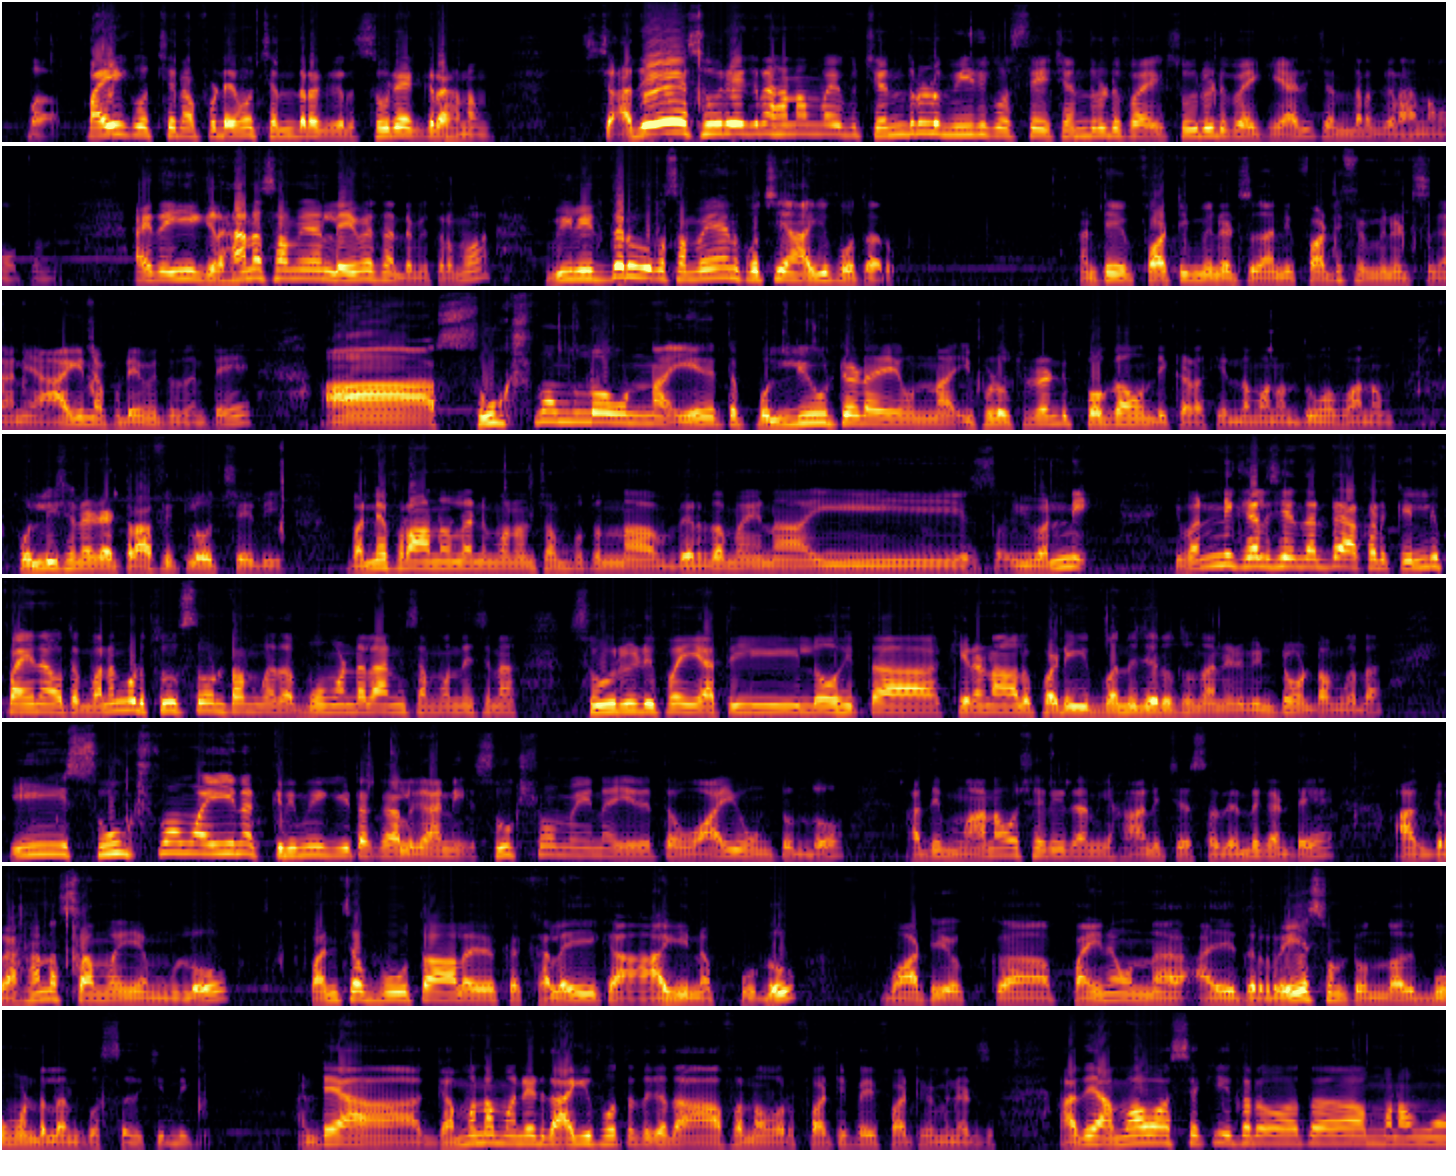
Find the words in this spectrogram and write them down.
పైకి వచ్చినప్పుడేమో చంద్ర సూర్యగ్రహణం. అదే సూర్యగ్రహణం వైపు చంద్రుడు మీదికి వస్తే చంద్రుడిపై సూర్యుడిపైకి అది చంద్రగ్రహణం అవుతుంది. అయితే ఈ గ్రహణ సమయంలో ఏమైందంటే మిత్రమా వీళ్ళిద్దరూ ఒక సమయానికి వచ్చి ఆగిపోతారు. అంటే ఫార్టీ మినిట్స్ కానీ ఫార్టీ ఫైవ్ మినిట్స్ కానీ ఆగినప్పుడు ఏమవుతుందంటే ఆ సూక్ష్మంలో ఉన్న ఏదైతే పొల్యూటెడ్ అయి ఉన్న ఇప్పుడు చూడండి పొగ ఉంది ఇక్కడ కింద మనం ధూమపానం పొల్యూషన్ అంటే ట్రాఫిక్లో వచ్చేది. వన్యప్రాణులని మనం చంపుతున్న వ్యర్థమైన ఈ ఇవన్నీ ఇవన్నీ కలిసి ఏంటంటే అక్కడికి వెళ్ళి పైన అవుతాయి. మనం కూడా చూస్తూ ఉంటాం కదా భూమండలానికి సంబంధించిన సూర్యుడిపై అతి లోహిత కిరణాలు పడి ఇబ్బంది జరుగుతుందని వింటూ ఉంటాం కదా. ఈ సూక్ష్మమైన క్రిమి కీటకాలు కానీ సూక్ష్మమైన ఏదైతే వాయువు ఉంటుందో అది మానవ శరీరానికి హాని చేస్తుంది. ఎందుకంటే ఆ గ్రహణ సమయంలో పంచభూతాల యొక్క కలయిక ఆగినప్పుడు వాటి యొక్క పైన ఉన్న ఏదైతే రేస్ ఉంటుందో అది భూమండలానికి వస్తుంది కిందికి. అంటే ఆ గమనం అనేది ఆగిపోతుంది కదా half an hour forty five forty five minutes అదే అమావాస్యకి తర్వాత మనము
